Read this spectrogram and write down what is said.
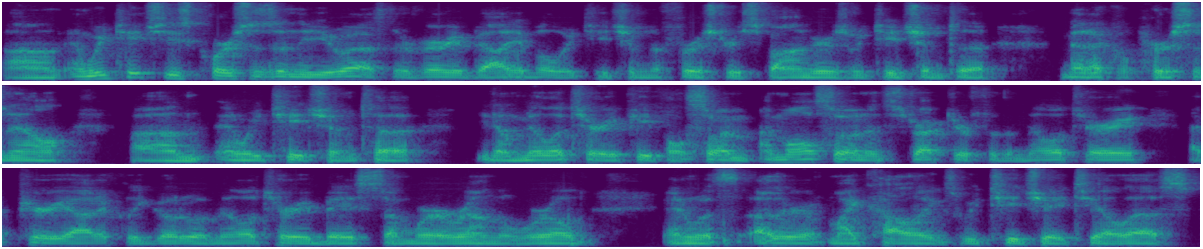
Um, and we teach these courses in the US. They're very valuable. We teach them to first responders, we teach them to medical personnel, um, and we teach them to you know military people. So I'm I'm also an instructor for the military. I periodically go to a military base somewhere around the world, and with other of my colleagues, we teach ATLS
